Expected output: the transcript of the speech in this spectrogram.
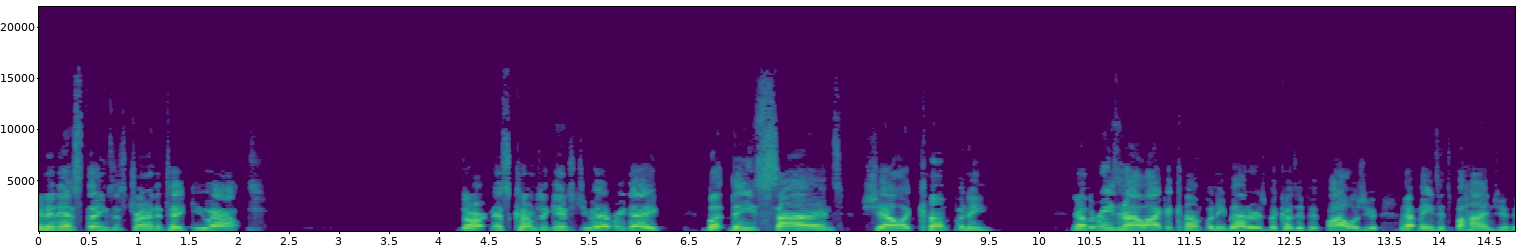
And it is things that's trying to take you out. Darkness comes against you every day. But these signs shall accompany now, the reason I like a company better is because if it follows you, that means it's behind you,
